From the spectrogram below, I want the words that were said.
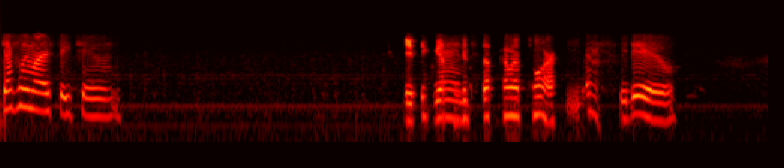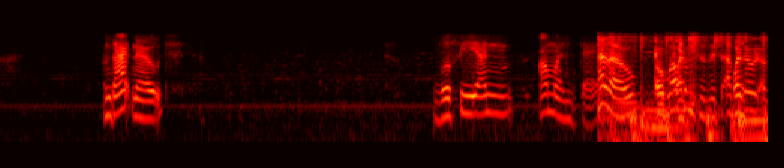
Definitely want to stay tuned. You think we got some good stuff coming up tomorrow? Yes, we do. On that note, we'll see you on, on Wednesday. Hello, and Oh, welcome when- to this episode of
